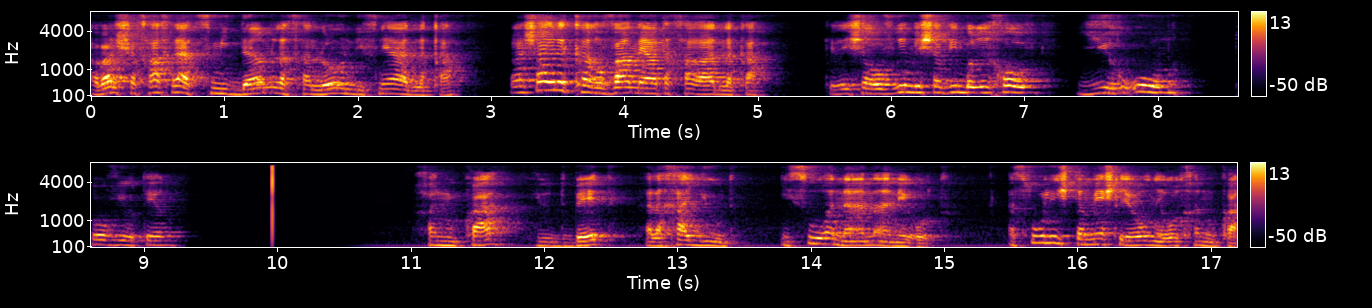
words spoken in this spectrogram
אבל שכח להצמידם לחלון לפני ההדלקה, רשאי לקרבה מעט אחר ההדלקה, כדי שהעוברים ושבים ברחוב יראום טוב יותר. חנוכה, י"ב, הלכה י' איסור הנאה מהנרות. אסור להשתמש לאור נרות חנוכה,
